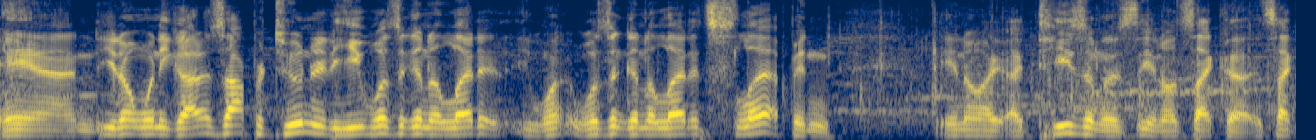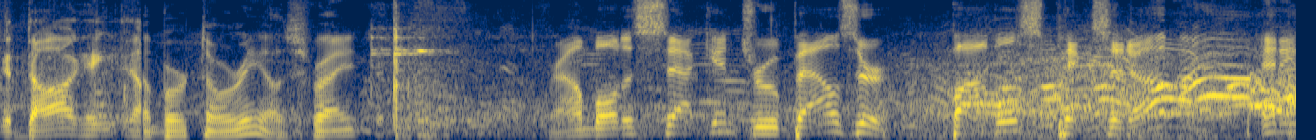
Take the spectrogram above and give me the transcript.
And you know, when he got his opportunity, he wasn't going to let it. He wasn't going to let it slip. And you know, I, I tease him as you know, it's like a it's like a dog. Hang, uh, Alberto Rios, right? Ground ball to second. Drew Bowser bobbles, picks it up, and he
